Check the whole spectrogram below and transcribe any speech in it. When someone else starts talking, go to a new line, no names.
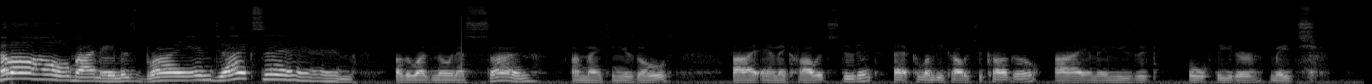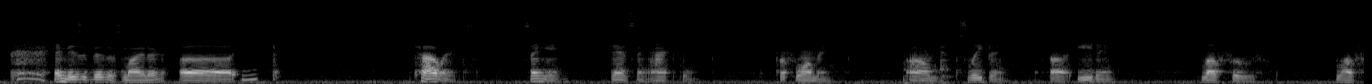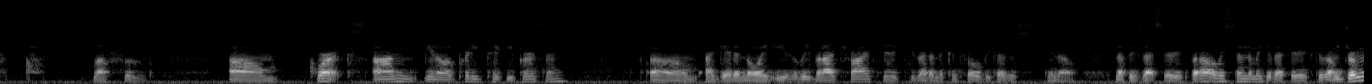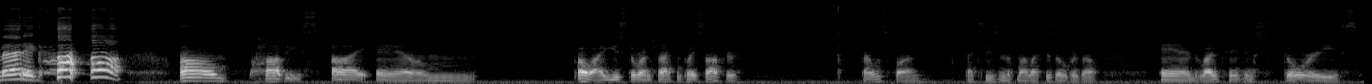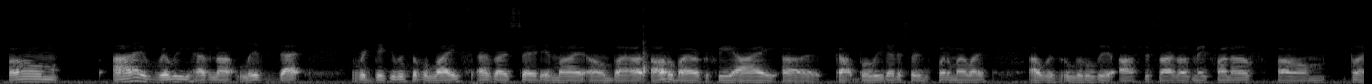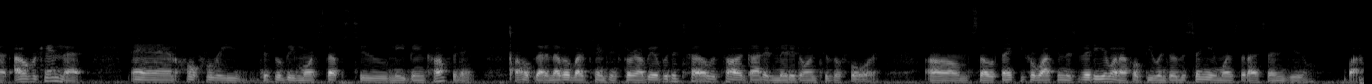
Hello, my name is Brian Jackson, otherwise known as Son. I'm 19 years old. I am a college student at Columbia College Chicago. I am a music, old theater major and music business minor. Uh, talents, singing, dancing, acting, performing, um, sleeping, uh, eating, love food, love, love food. Um, quirks. I'm, you know, a pretty picky person. Um, I get annoyed easily, but I try to keep that under control because it's, you know, nothing's that serious. But I always tend to make it that serious because I'm dramatic. Um, hobbies. I am. Oh, I used to run track and play soccer. That was fun. That season of my life is over though. And life changing stories. Um, I really have not lived that ridiculous of a life. As I said in my um, bio- autobiography, I uh, got bullied at a certain point in my life. I was a little bit ostracized. I was made fun of, um, but I overcame that. And hopefully, this will be more steps to me being confident. I hope that another life changing story I'll be able to tell is how I got admitted onto the four. Um, so, thank you for watching this video, and I hope you enjoy the singing ones that I send you. Bye.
